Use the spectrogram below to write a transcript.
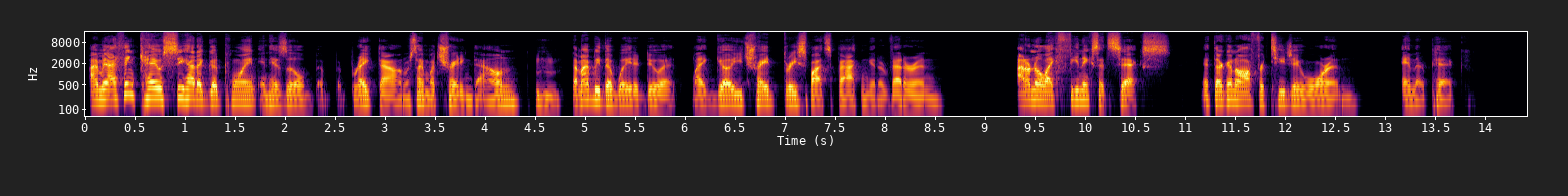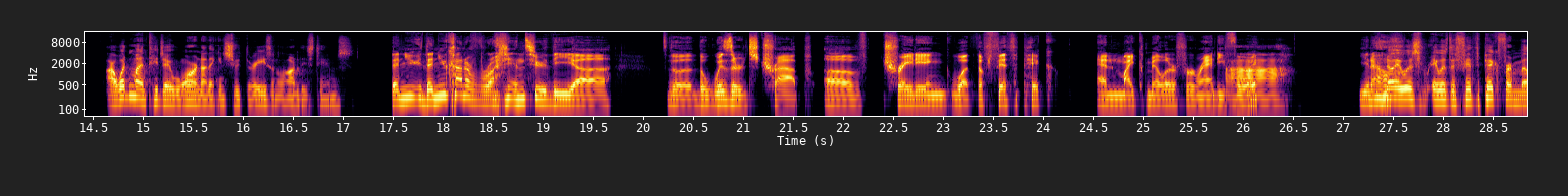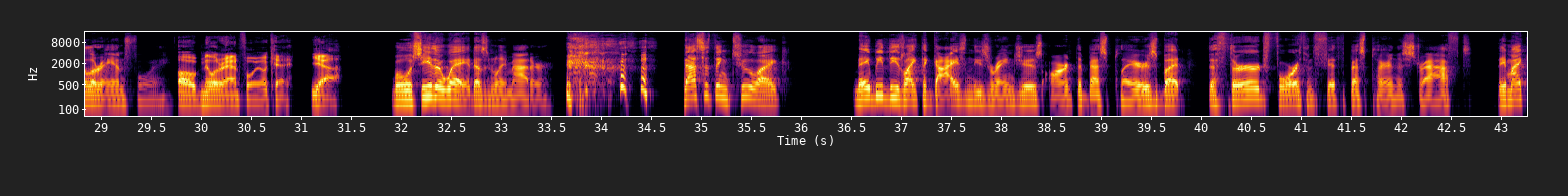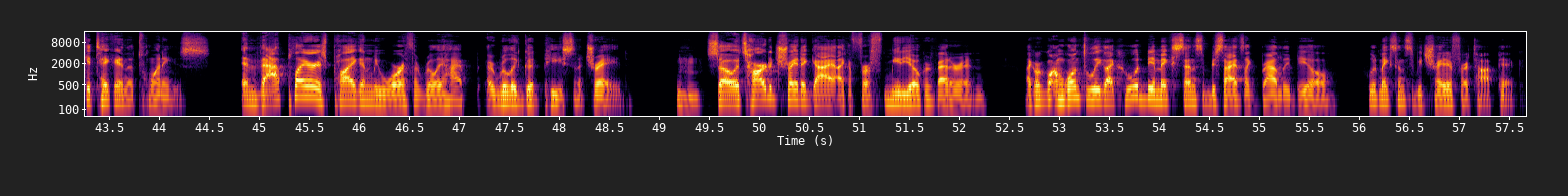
I mean, I think KOC had a good point in his little breakdown. We're talking about trading down. Mhm. That might be the way to do it. Like, go, you trade three spots back and get a veteran. I don't know, like Phoenix at six. If they're going to offer TJ Warren and their pick, I wouldn't mind TJ Warren. Now they can shoot threes on a lot of these teams. then you then you kind of run into the uh the the Wizards trap of trading what the fifth pick and Mike Miller for Randy Foye. Ah, you know? no, it was it was the fifth pick for Miller and Foye. oh, Miller and Foye. Okay, yeah. Well, which either way, it doesn't really matter. That's the thing too. Like maybe these like the guys in these ranges aren't the best players, but the third, fourth, and fifth best player in this draft, they might get taken in the twenties, and that player is probably going to be worth a really high, a really good piece in a trade. Mhm. So it's hard to trade a guy like a, for a mediocre veteran. Like go- I'm going to league. Like who would be make sense besides like Bradley Beal? Who would make sense to be traded for a top pick?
